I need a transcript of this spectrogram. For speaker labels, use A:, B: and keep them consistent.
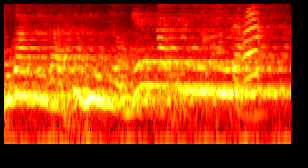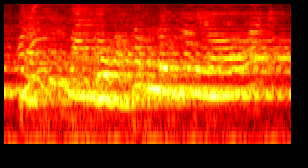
A: 국악인 가수 유명의 가수님이십니다. 자, 신망고 감사 불러드릴게요.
